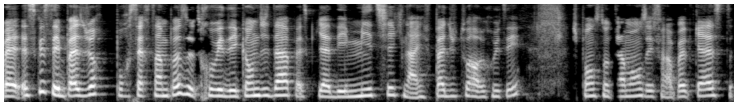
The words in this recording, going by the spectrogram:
Est-ce que c'est pas dur pour certains postes de trouver des candidats? Parce qu'il y a des métiers qui n'arrivent pas du tout à recruter Je pense notamment, j'ai fait un podcast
